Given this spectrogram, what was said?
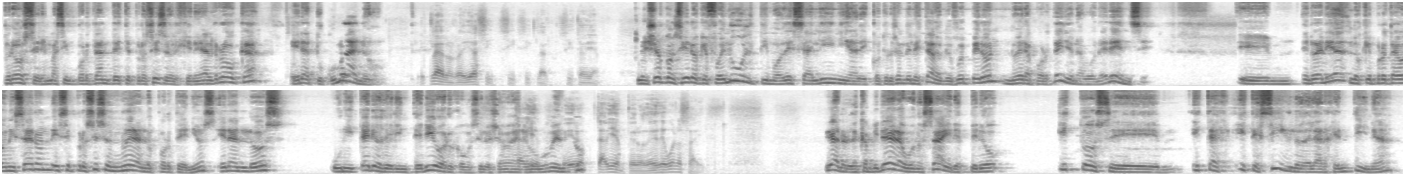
próceres más importantes de este proceso, el general Roca, era tucumano. Eh, claro, en realidad sí, sí, sí, claro, sí está bien. Que yo considero que fue el último de esa línea de construcción del Estado, que fue Perón, no era porteño, era bonaerense. En realidad, los que protagonizaron ese proceso no eran los porteños, eran los unitarios del interior, como se lo llamaba en algún momento. está bien, pero desde Buenos Aires. Claro, la capital era Buenos Aires, pero estos, eh, este siglo de la Argentina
